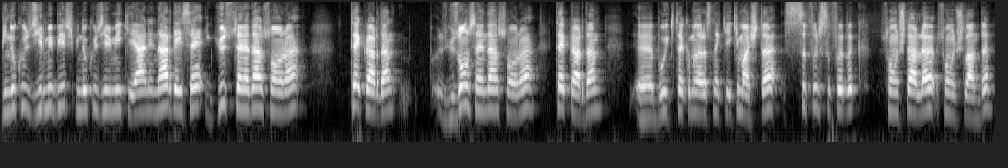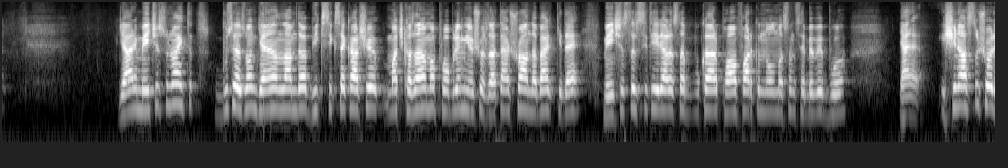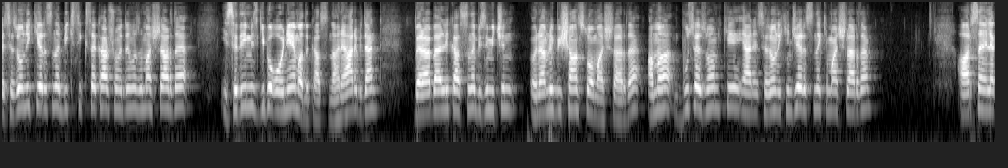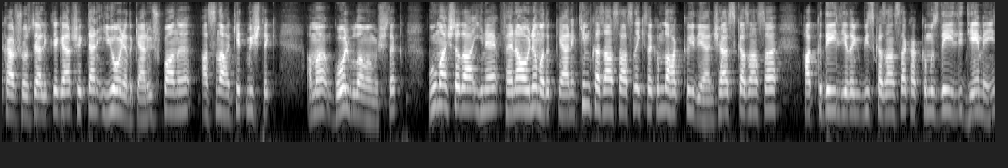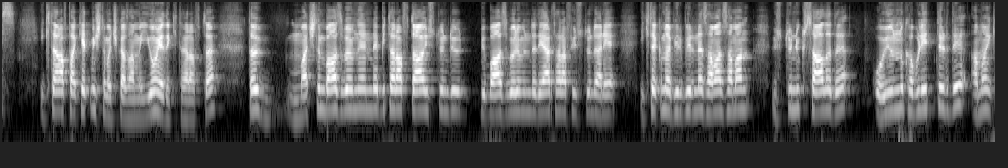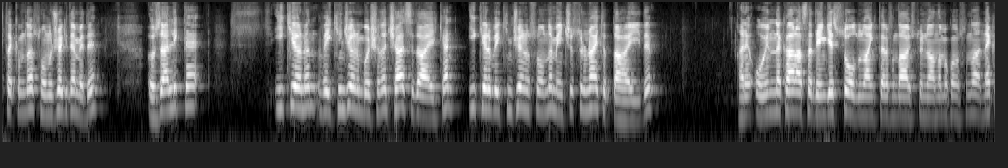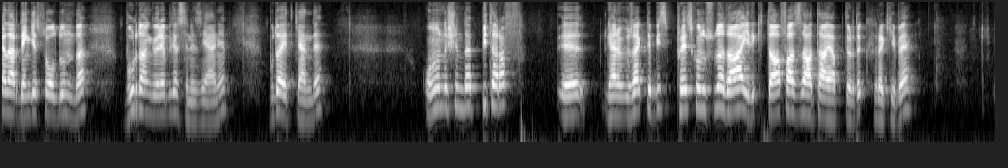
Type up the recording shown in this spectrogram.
1921-1922 yani neredeyse 100 seneden sonra tekrardan 110 seneden sonra tekrardan e, bu iki takımın arasındaki iki maçta 0-0'lık sonuçlarla sonuçlandı. Yani Manchester United bu sezon genel anlamda Big Six'e karşı maç kazanama problemi yaşıyor. Zaten şu anda belki de Manchester City ile arasında bu kadar puan farkının olmasının sebebi bu. Yani işin aslı şöyle. Sezon ilk yarısında Big Six'e karşı oynadığımız maçlarda istediğimiz gibi oynayamadık aslında. Hani harbiden beraberlik aslında bizim için önemli bir şanstı o maçlarda. Ama bu sezon ki yani sezon ikinci yarısındaki maçlarda Arsenal'e karşı özellikle gerçekten iyi oynadık. Yani 3 puanı aslında hak etmiştik ama gol bulamamıştık. Bu maçta da yine fena oynamadık. Yani kim kazansa aslında iki takım da hakkıydı. Yani Chelsea kazansa hakkı değildi ya da biz kazansak hakkımız değildi diyemeyiz. İki taraf da hak etmişti maçı kazanmayı. İyi oynadı iki tarafta. Tabi maçın bazı bölümlerinde bir taraf daha üstündü, bir bazı bölümünde diğer taraf üstünde hani iki takım da birbirine zaman zaman üstünlük sağladı. Oyununu kabul ettirdi ama iki takım da sonuca gidemedi. Özellikle ilk yarının ve ikinci yarının başında Chelsea daha iyiyken ilk yarı ve ikinci yarının sonunda Manchester United daha iyiydi. Hani oyunun ne kadar aslında dengesiz olduğunu, hangi tarafın daha üstünlüğü anlama konusunda ne kadar dengesiz olduğunu da buradan görebilirsiniz yani. Bu da etkendi. Onun dışında bir taraf e, yani özellikle biz pres konusunda daha iyiydik. Daha fazla hata yaptırdık rakibe.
